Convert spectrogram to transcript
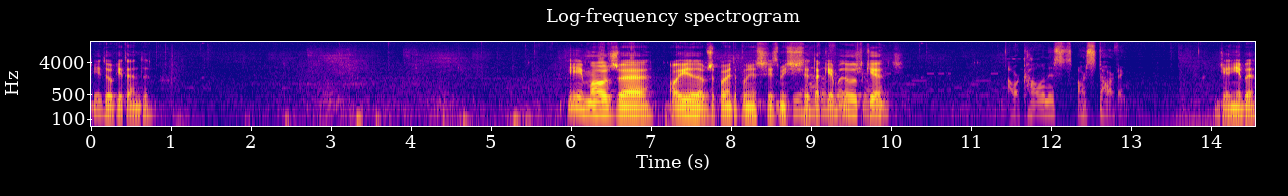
i drugie tędy. I może, o ile dobrze pamiętam, powinien się zmieścić a takie malutkie. Our colonists are starving. Gdzie niby?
